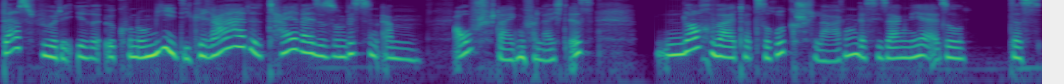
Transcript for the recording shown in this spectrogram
das würde ihre Ökonomie, die gerade teilweise so ein bisschen am Aufsteigen vielleicht ist, noch weiter zurückschlagen, dass sie sagen, nee, also das,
